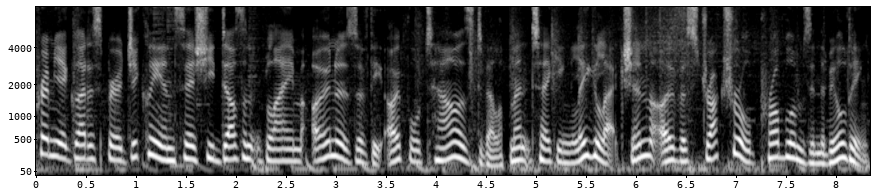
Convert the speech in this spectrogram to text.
Premier Gladys Berejiklian says she doesn't blame owners of the Opal Towers development taking legal action over structural problems in the building.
